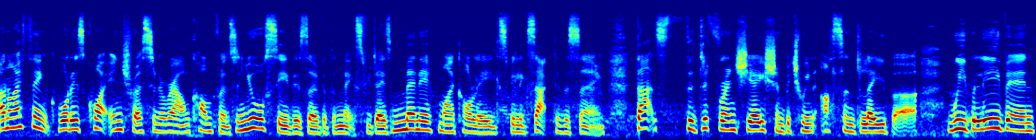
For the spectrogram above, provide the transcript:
And I think what is quite interesting around conference, and you'll see this over the next few days, many of my colleagues feel exactly the same. That's the differentiation between us and Labour. We believe in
